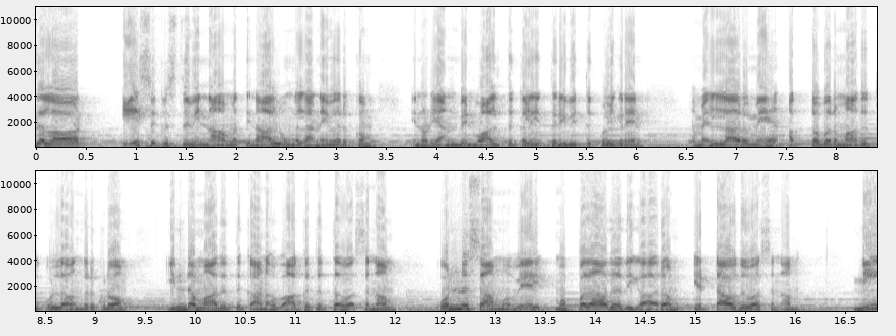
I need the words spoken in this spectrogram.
அலாட் இயேசு கிறிஸ்துவின் நாமத்தினால் உங்கள் அனைவருக்கும் என்னுடைய அன்பின் வாழ்த்துக்களை தெரிவித்துக் கொள்கிறேன். நம்ம எல்லாருமே அக்டோபர் மாதத்துக்குள்ள வந்திருக்கிறோம். இந்த மாதத்துக்கான வாக்குத்தத்த வசனம் ஒன்று சாமுவேல் முப்பதாவது அதிகாரம் எட்டாவது வசனம். நீ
